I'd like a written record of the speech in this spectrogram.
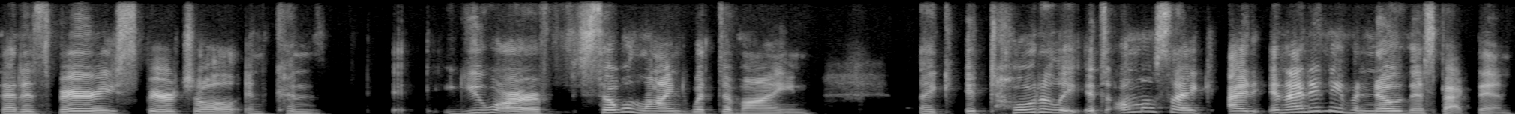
that is very spiritual and con- you are so aligned with divine. Like it totally, it's almost like I, and I didn't even know this back then,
